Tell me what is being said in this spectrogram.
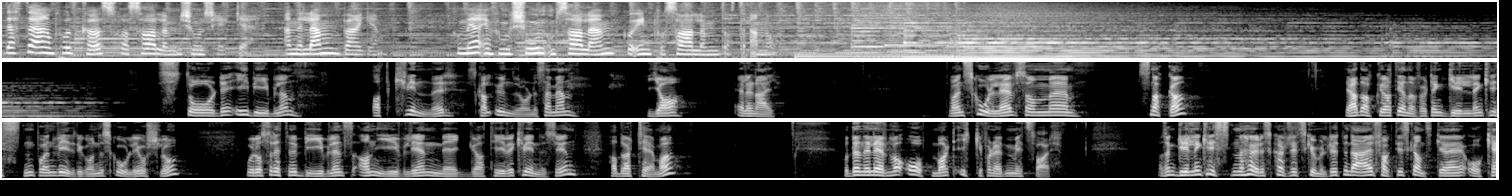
Dette er en podkast fra Salem misjonskirke, NLM Bergen. For mer informasjon om Salem, gå inn på salem.no. Står det i Bibelen at kvinner skal underordne seg menn? Ja eller nei? Det var en skoleelev som eh, snakka. Jeg hadde akkurat gjennomført en Grill en kristen på en videregående skole i Oslo, hvor også dette med Bibelens angivelige negative kvinnesyn hadde vært tema. Og Denne eleven var åpenbart ikke fornøyd med mitt svar. Altså, Grill en kristen høres kanskje litt skummelt ut, men det er faktisk ganske ok.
